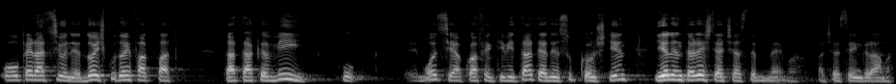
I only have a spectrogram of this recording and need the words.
o operațiune. 2 cu 2 fac 4. Dar dacă vii cu emoția, cu afectivitatea din subconștient, el întărește această mnemă, această engramă.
